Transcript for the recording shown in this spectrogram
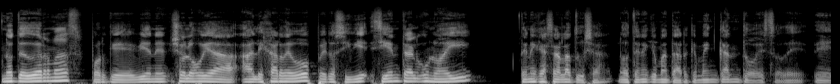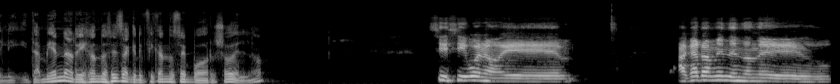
no te duermas, porque vienen. Yo los voy a, alejar de vos, pero si, si entra alguno ahí, tenés que hacer la tuya. Los tenés que matar. Que me encantó eso de, de Ellie. Y también arriesgándose, sacrificándose por Joel, ¿no? Sí, sí, bueno, eh, acá también en donde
